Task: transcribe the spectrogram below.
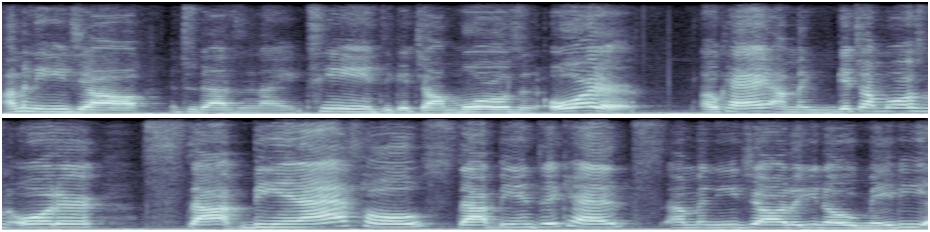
I'm gonna need y'all in 2019 to get y'all morals in order okay? I'm gonna get y'all morals in order. Stop being assholes. Stop being dickheads. I'm gonna need y'all to you know maybe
